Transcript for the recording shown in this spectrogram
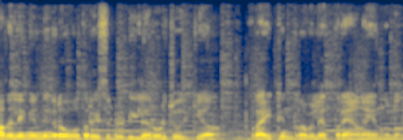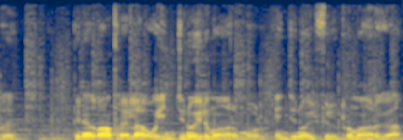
അതല്ലെങ്കിൽ നിങ്ങളുടെ ഓതറൈസ്ഡ് ഡീലറോട് ചോദിക്കുക റൈറ്റ് ഇന്റർവൽ എത്രയാണ്? എന്നുള്ളത്. പിന്നെ അത് മാത്രമല്ല എഞ്ചിൻ ഓയിൽ മാറുമ്പോൾ എഞ്ചിൻ ഓയിൽ ഫിൽറ്റർ മാറുക.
